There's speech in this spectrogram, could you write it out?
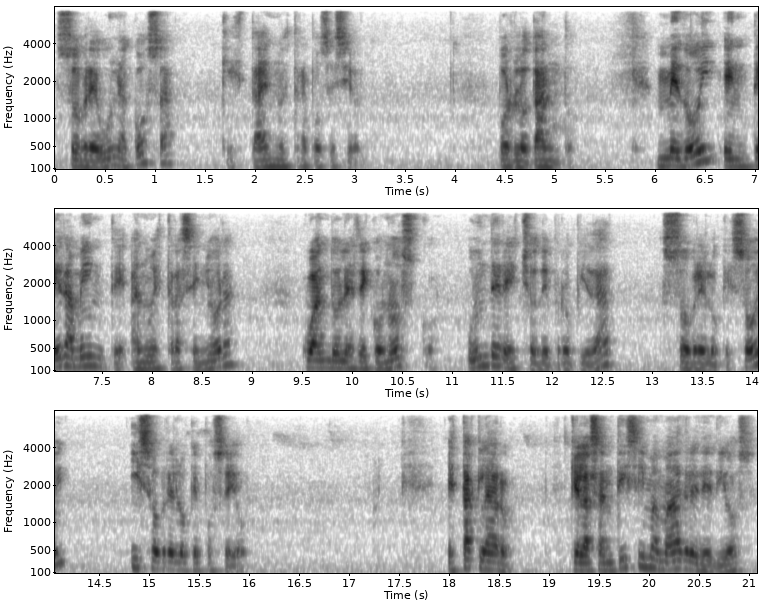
sobre una cosa que está en nuestra posesión. Por lo tanto, me doy enteramente a Nuestra Señora cuando le reconozco un derecho de propiedad sobre lo que soy y sobre lo que poseo. Está claro que la Santísima Madre de Dios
